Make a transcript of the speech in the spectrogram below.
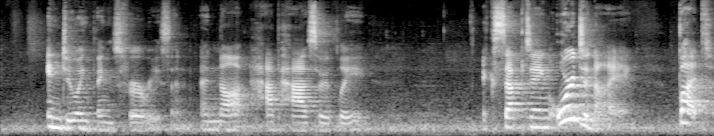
in doing things for a reason and not haphazardly accepting or denying. But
